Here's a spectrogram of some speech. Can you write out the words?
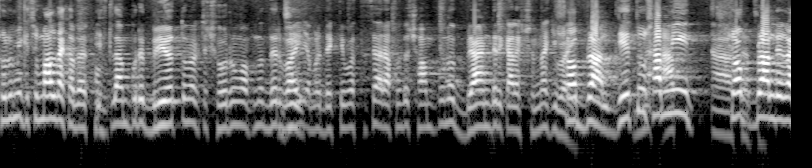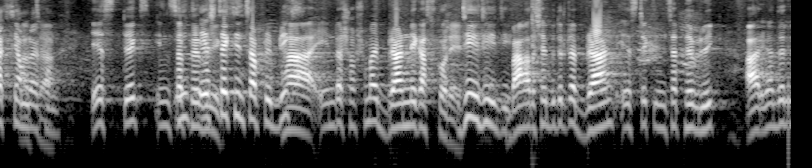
শোরুমে কিছু মাল দেখাবো এখন। ইসলামপুরে বৃহত্তম একটা শোরুম আপনাদের ভাই আমরা দেখতে পাচ্ছি। আর আপনাদের সম্পূর্ণ ব্র্যান্ডের কালেকশন নাকি ভাই? সব ব্র্যান্ড যেহেতু সামনে আচ্ছা, সব আচ্ছা। ব্র্যান্ডে রাখছি আমরা এখন। এসটেক্স ইনসাফ এসটেক্স ইনসা ফেব্রিক হ্যাঁ এটা সবসময় ব্র্যান্ডে কাজ করে। জি, জি, জি। বাংলাদেশের ভিতরে একটা ব্র্যান্ড এসটেক্স ইনসাফ ফেব্রিক আর এনাদের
